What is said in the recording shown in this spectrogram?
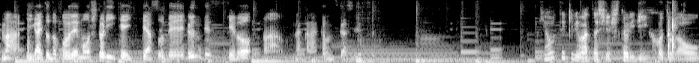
まあ、意外とどこでも一人で行って遊べるんですけど、まあ、なかなか難しいです。基本的に私は一人で行くことが多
